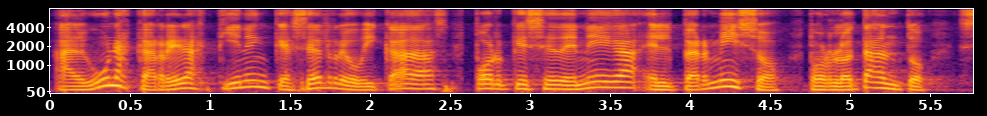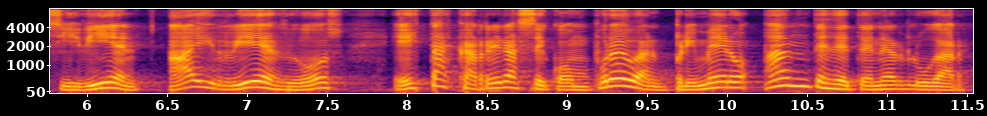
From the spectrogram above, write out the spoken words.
Algunas carreras tienen que ser reubicadas porque se denega el permiso. Por lo tanto, si bien hay riesgos, estas carreras se comprueban primero antes de tener lugar.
